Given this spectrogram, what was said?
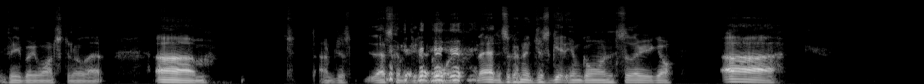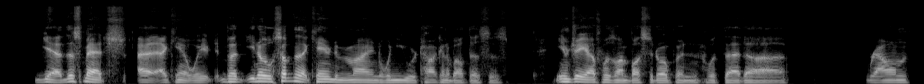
If anybody wants to know that. Um, I'm just that's gonna get him going. that is gonna just get him going. So there you go. Uh yeah, this match I, I, can't wait. But you know, something that came to mind when you were talking about this is MJF was on Busted Open with that uh round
